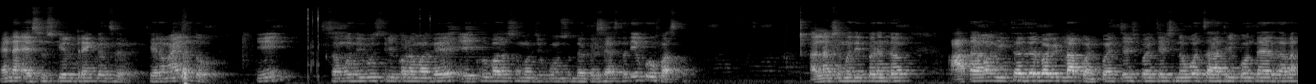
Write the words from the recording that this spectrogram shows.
है ना? एसोस्केल ट्रँगलचं थेरम आहे ना तो? की समद्विभुज त्रिकोणामध्ये एकरूप बाजू समोरचे कोण सुद्धा कसे असतात? एकरूप असतात. आलं लक्षामध्ये पर्यंत आता मग इथं जर बघितलं आपण पंचेचाळीस पंचेचाळीस नव्वदचा हा त्रिकोण तयार झाला.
